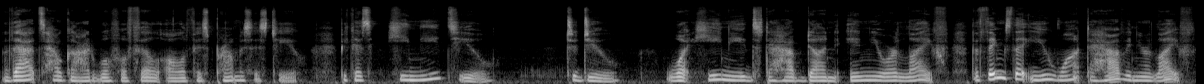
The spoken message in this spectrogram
That's how God will fulfill all of his promises to you because he needs you to do what He needs to have done in your life, the things that you want to have in your life.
